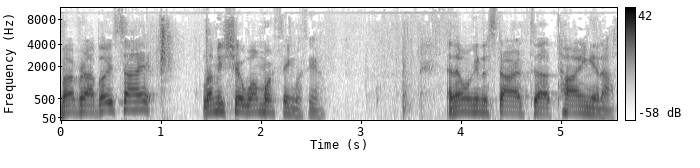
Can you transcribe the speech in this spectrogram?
Let me share one more thing with you. And then we're going to start uh, tying it up.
